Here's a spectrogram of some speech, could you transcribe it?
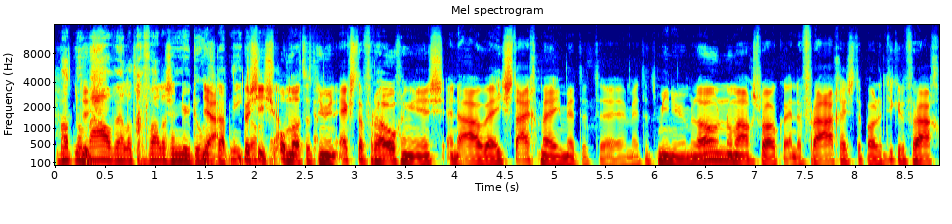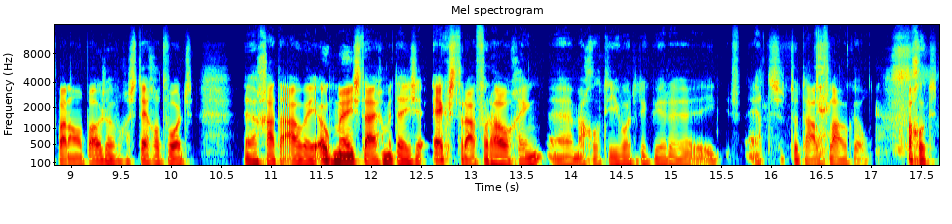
wat normaal wel het geval is en nu doen ze dat niet. precies. Ja. Omdat het nu een extra verhoging is. En de AOW stijgt mee met het, eh, met het minimumloon normaal gesproken. En de vraag is, de politieke vraag waar al boos over gesteggeld wordt. eh, gaat de AOW ook meestijgen met deze extra verhoging? Maar goed, die wordt natuurlijk weer echt totale flauwekul. Maar goed.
